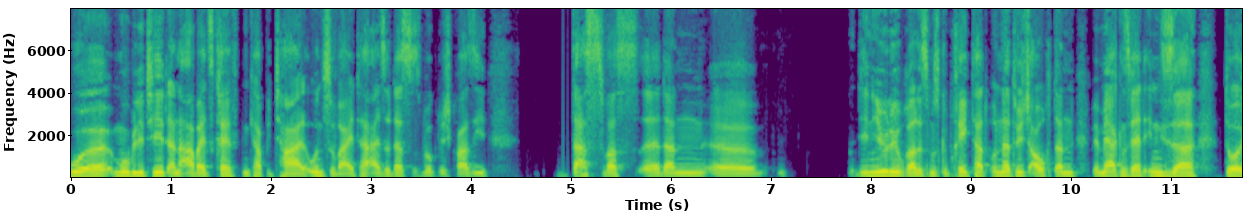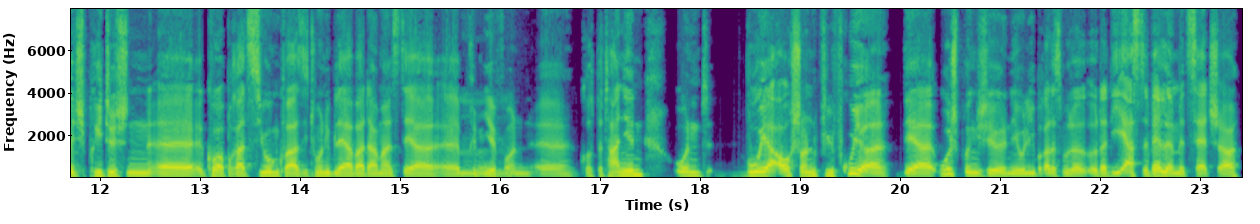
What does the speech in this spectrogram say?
hohe Mobilität an Arbeitskräften, Kapital und so weiter. Also das ist wirklich quasi das, was äh, dann äh, den Neoliberalismus geprägt hat und natürlich auch dann bemerkenswert in dieser deutsch-britischen äh, Kooperation quasi. Tony Blair war damals der äh, Premier mhm. von äh, Großbritannien und wo ja auch schon viel früher der ursprüngliche Neoliberalismus oder, oder die erste Welle mit Thatcher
